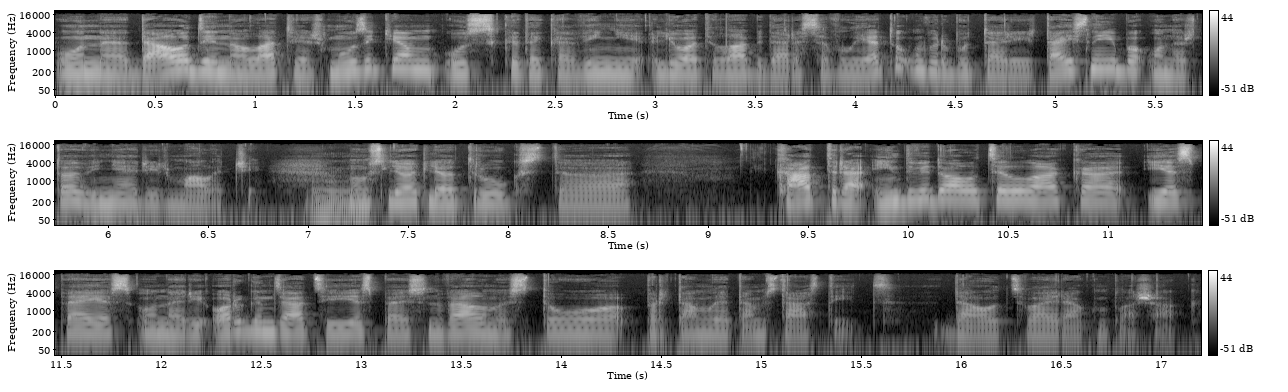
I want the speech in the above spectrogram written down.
un eh, daudzi no latviešu mūziķiem uzskata, ka viņi ļoti labi dara savu lietu, un varbūt tā arī ir taisnība, un ar to viņi arī ir maleči. Mm. Mums ļoti, ļoti trūkst. Uh, katra individuāla cilvēka iespējas un arī organizāciju iespējas un vēlamies to par tām lietām stāstīt daudz vairāk un plašāk.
